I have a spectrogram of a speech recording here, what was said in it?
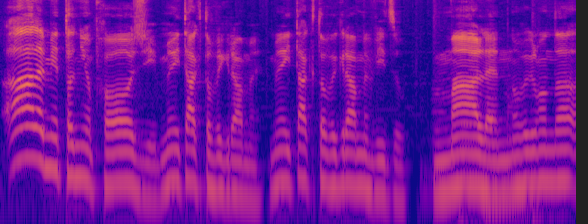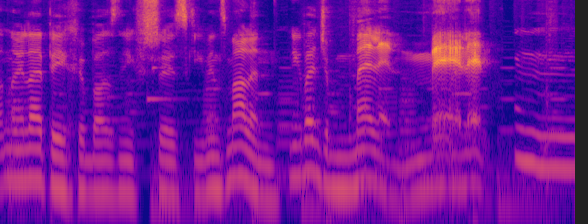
Ale mnie to nie obchodzi. My i tak to wygramy. My i tak to wygramy, widzu. Malen, no wygląda najlepiej chyba z nich wszystkich, więc Malen. Niech będzie Melen, Melen. Mm,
